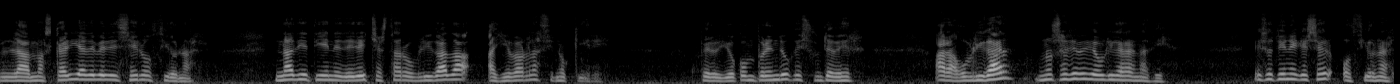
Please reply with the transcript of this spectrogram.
la mascarilla debe de ser opcional. Nadie tiene derecho a estar obligada a llevarla si no quiere. Pero yo comprendo que es un deber. Ahora, obligar no se debe de obligar a nadie. Eso tiene que ser opcional.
